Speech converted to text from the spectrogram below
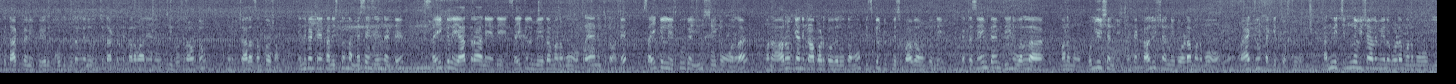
ఒక డాక్టర్ అనే పేరు బోర్డు చూడంగానే వచ్చి డాక్టర్ని కలవాలి అని వచ్చి ఈరోజు రావటం మనకు చాలా సంతోషం. ఎందుకంటే తను ఇస్తున్న మెసేజ్ ఏంటంటే సైకిల్ యాత్ర అనేది సైకిల్ మీద మనము ప్రయాణించడం అంటే సైకిల్ని ఎక్కువగా యూజ్ చేయటం వల్ల మన ఆరోగ్యాన్ని కాపాడుకోగలుగుతాము ఫిజికల్ ఫిట్నెస్ బాగా ఉంటుంది. అట్ ద సేమ్ టైం దీనివల్ల మనము పొల్యూషన్ని అంటే కాలుష్యాన్ని కూడా మనము మ్యాక్సిమం తగ్గించవచ్చు. అన్ని చిన్న విషయాల మీద కూడా మనము ఈ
